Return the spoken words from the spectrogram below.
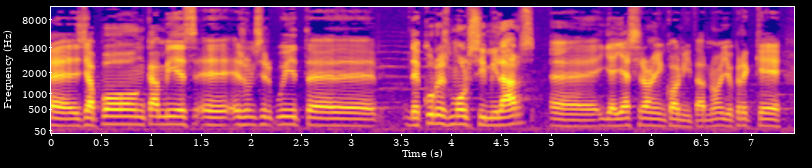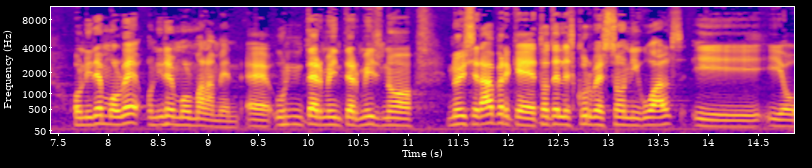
Eh, Japó, en canvi, és, eh, és un circuit eh, de curves molt similars eh, i allà serà una incògnita. No? Jo crec que on anirem molt bé o anirem molt malament. Eh, un terme intermig no, no hi serà perquè totes les curves són iguals i, i o,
